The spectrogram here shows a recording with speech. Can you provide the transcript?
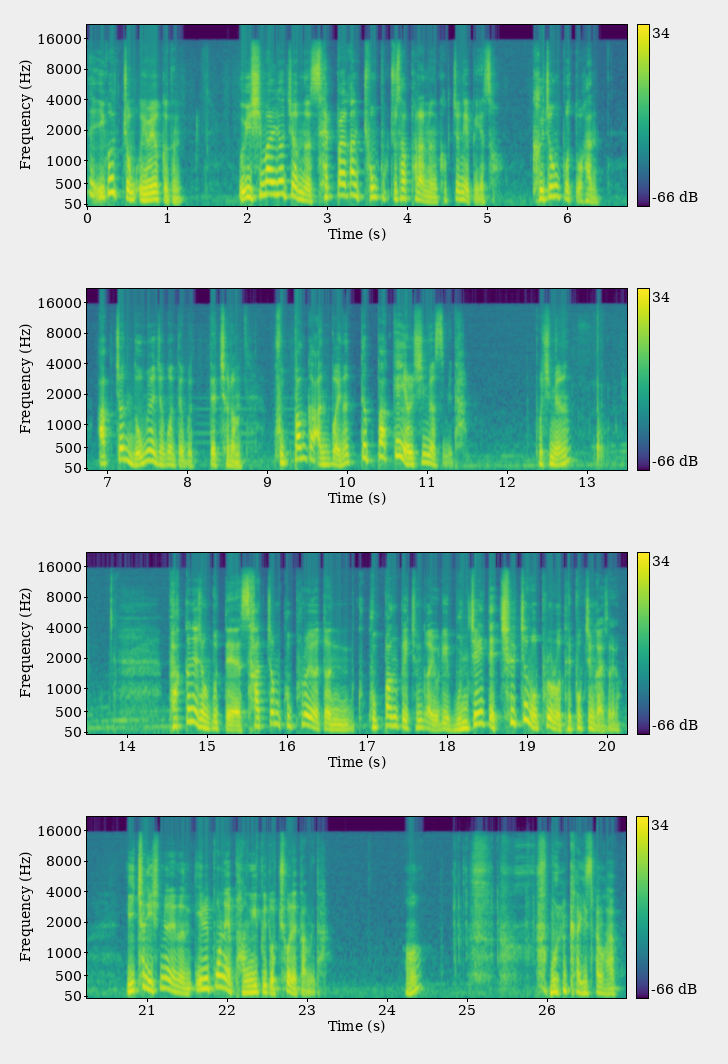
근데 이건 좀 의외였거든. 의심할 여지 없는 새빨간 종북 주사파라는 걱정에 비해서 그 정부 또한 앞전 노무현 정권 때처럼 국방과 안보에는 뜻밖의 열심이었습니다. 보시면 박근혜 정부 때 4.9%였던 국방비 증가율이 문재인 때 7.5%로 대폭 증가해서요. 2020년에는 일본의 방위비도 추월했답니다. 어? 뭘까 이 상황?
